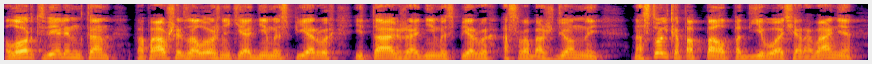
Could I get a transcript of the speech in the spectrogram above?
Лорд Веллингтон, попавший в заложники одним из первых и также одним из первых освобожденный, настолько попал под его очарование –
